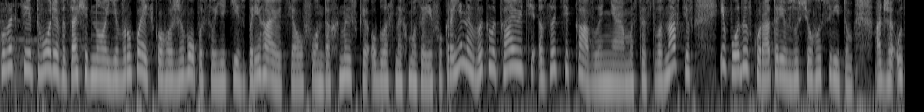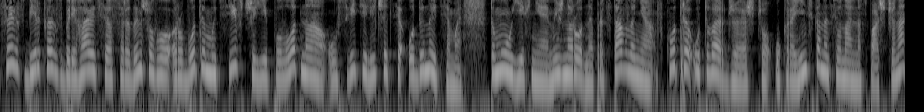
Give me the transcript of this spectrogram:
Колекції творів західноєвропейського живопису, які зберігаються у фондах низки обласних музеїв України, викликають зацікавлення мистецтвознавців і подив кураторів з усього світу. Адже у цих збірках зберігаються серед іншого роботи митців, чиї полотна у світі лічаться одиницями. Тому їхнє міжнародне представлення вкотре утверджує, що українська національна спадщина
